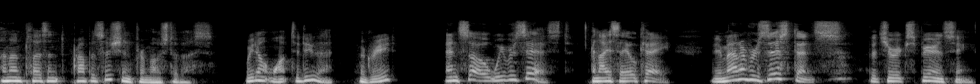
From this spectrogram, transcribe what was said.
an unpleasant proposition for most of us. We don't want to do that. Agreed? And so we resist. And I say, okay, the amount of resistance that you're experiencing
